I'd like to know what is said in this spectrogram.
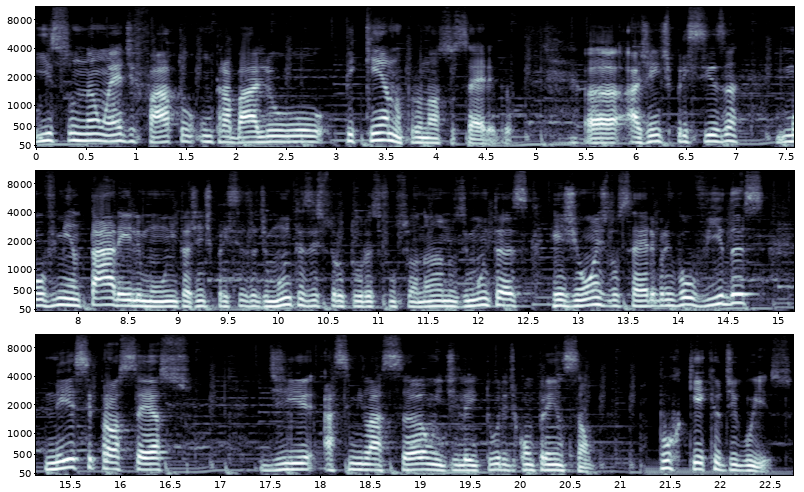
isso não é de fato um trabalho pequeno para o nosso cérebro. Uh, a gente precisa movimentar ele muito, a gente precisa de muitas estruturas funcionando e muitas regiões do cérebro envolvidas nesse processo de assimilação e de leitura e de compreensão. Por que, que eu digo isso?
